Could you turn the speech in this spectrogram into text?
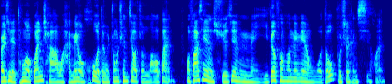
而且通过观察，我还没有获得终身教职的老板，我发现学界每一个方方面面我都不是很喜欢。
